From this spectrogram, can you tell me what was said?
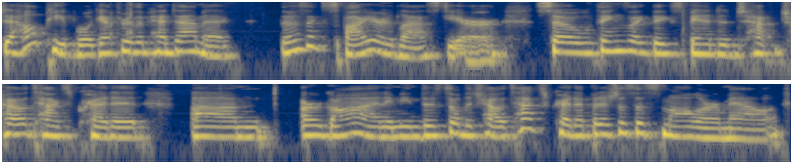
to help people get through the pandemic those expired last year. So things like the expanded ch- child tax credit um, are gone. I mean, there's still the child tax credit, but it's just a smaller amount.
